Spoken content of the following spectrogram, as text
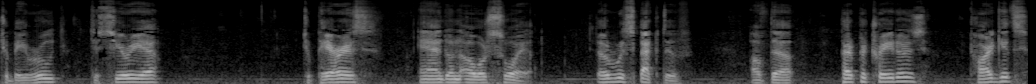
to Beirut to Syria to Paris and on our soil, irrespective of the perpetrators, targets,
